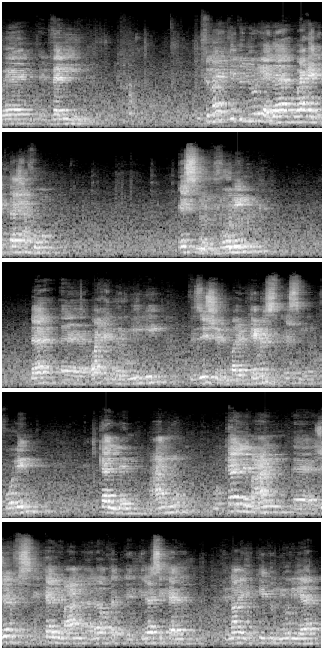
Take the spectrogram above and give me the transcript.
والفالين الفينايل كيتونيوريا ده واحد اكتشفه اسمه فولينج ده آه، واحد نرويجي physician biochemist اسمه فولينج. اتكلم عنه واتكلم عن آه، جيرفس اتكلم عن علاقة ال classical phenylketonuria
